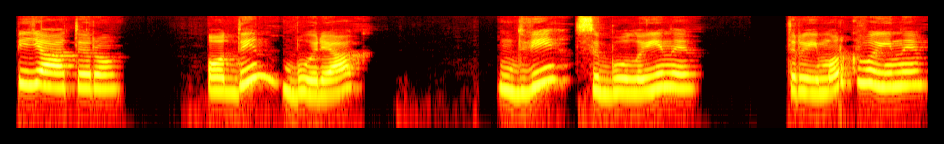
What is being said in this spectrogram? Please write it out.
П'ятеро. Один буряк. Дві цибулини. три морквини,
